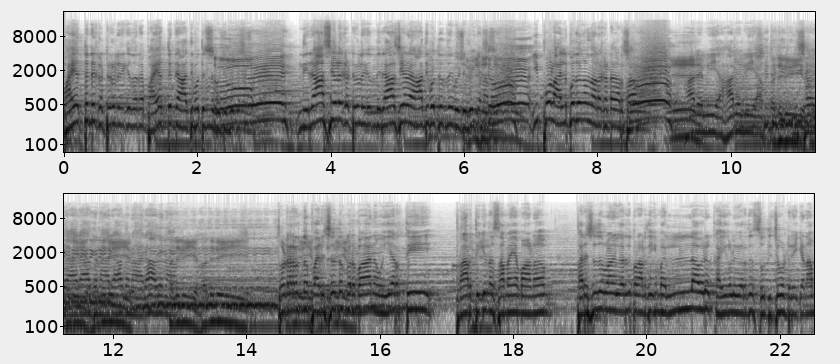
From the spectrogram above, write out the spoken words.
ഭയത്തിന്റെ കെട്ടുകളിരിക്കുന്നവരെ ഭയത്തിന്റെ ആധിപത്യത്തിൽ. നിരാശയുടെ കെട്ടുകളിരിക്കുന്ന നിരാശയുടെ ആധിപത്യത്തിൽ വിടിപ്പിക്കണം ഇപ്പോൾ അത്ഭുതങ്ങൾ നടക്കട്ടെ കർത്താവ്. ആരാധന ആരാധന ആരാധന. തുടർന്ന് പരിശുദ്ധ കുർബാന ഉയർത്തി. പ്രാർത്ഥിക്കുന്ന സമയമാണ്. പരിശുദ്ധ ഉയർത്തി പ്രാർത്ഥിക്കുമ്പോൾ എല്ലാവരും കൈകൾ ഉയർത്തി സ്തുതിച്ചുകൊണ്ടിരിക്കണം.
